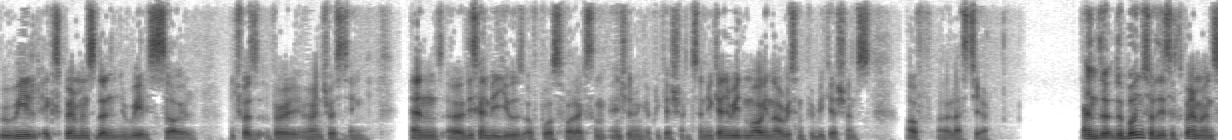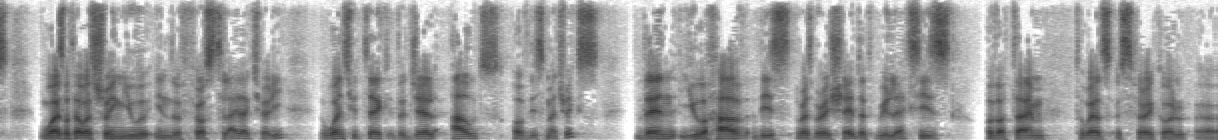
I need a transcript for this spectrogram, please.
real experiments done in real soil, which was very, very interesting. And uh, this can be used, of course, for like some engineering applications. And you can read more in our recent publications of uh, last year. And the, the bonus of these experiments was what I was showing you in the first slide, actually. Once you take the gel out of this matrix, then you have this raspberry shape that relaxes over time towards a spherical uh,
